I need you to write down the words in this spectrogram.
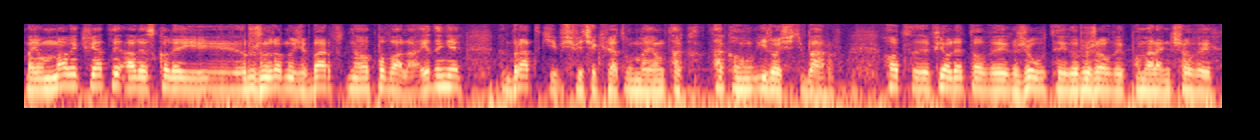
mają małe kwiaty, ale z kolei różnorodność barw no, powala. Jedynie bratki w świecie kwiatów mają tak, taką ilość barw. Od fioletowych, żółtych, różowych, pomarańczowych,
